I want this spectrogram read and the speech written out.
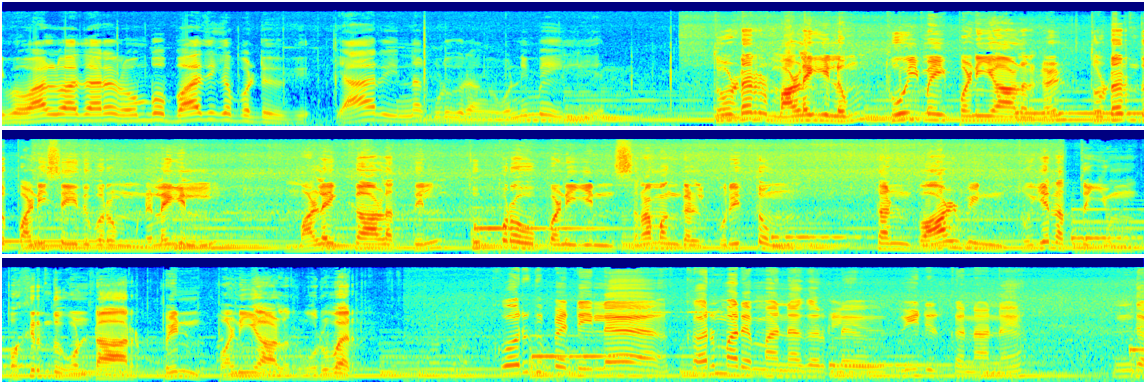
இப்போ வாழ்வாதாரம் ரொம்ப பாதிக்கப்பட்டிருக்கு. யார் என்ன கொடுக்குறாங்க? ஒன்றுமே இல்லையே. தொடர் மழையிலும் தூய்மை பணியாளர்கள் தொடர்ந்து பணி செய்து வரும் நிலையில் மழைக்காலத்தில் துப்புரவு பணியின் சிரமங்கள் குறித்தும் தன் வாழ்வின் துயரத்தையும் பகிர்ந்து கொண்டார் பெண் பணியாளர் ஒருவர். கோருக்குப்பேட்டையில் கருமாரியம்மா நகரில் வீடு இருக்கேன் நான். இந்த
